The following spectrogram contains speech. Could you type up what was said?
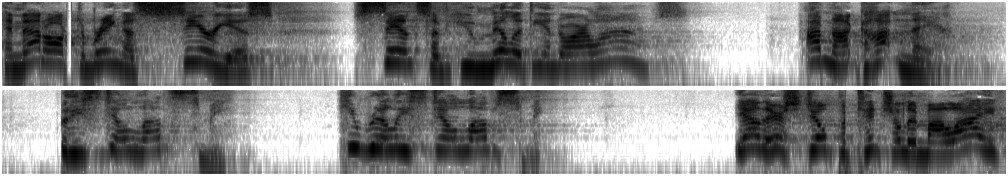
And that ought to bring a serious sense of humility into our lives. I've not gotten there, but He still loves me. He really still loves me. Yeah, there's still potential in my life,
